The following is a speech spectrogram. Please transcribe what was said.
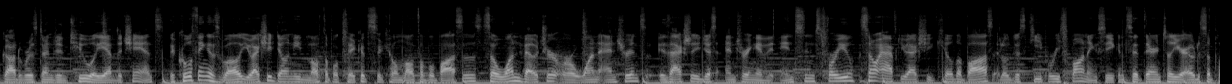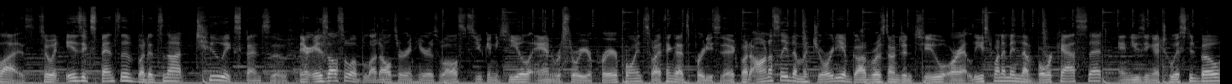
God Wars dungeon Dungeon 2 while you have the chance. The cool thing as well, you actually don't need multiple tickets to kill multiple bosses, so one voucher or one entrance is actually just entering an instance for you. So after you actually kill the boss, it'll just keep respawning, so you can sit there until you're out of supplies. So it is expensive, but it's not too expensive. There is also a blood altar in here as well, so you can heal and restore your prayer points, so I think that's pretty sick. But honestly, the majority of God Wars Dungeon 2, or at least when I'm in the Vorkath set and using a Twisted Bow,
